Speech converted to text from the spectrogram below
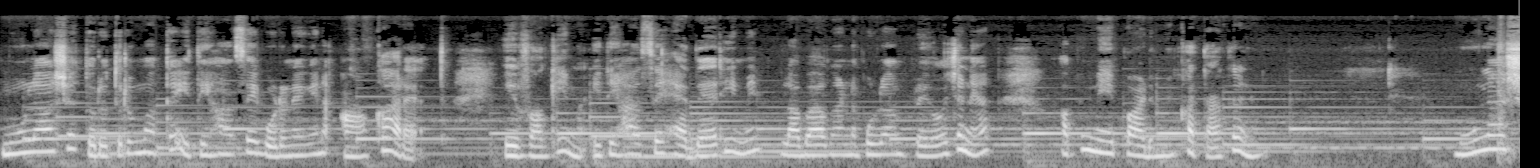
මූලාශ තොරතුරු මත ඉතිහාසය ගොඩනගෙන ආකාරයත්. ඒ වගේම ඉතිහාසය හැදෑරීමෙන් ලබාගන්න පුළුවන් ප්‍රයෝජනයක් අපි මේ පාඩමින් කතා කරන්න. මූලාශ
